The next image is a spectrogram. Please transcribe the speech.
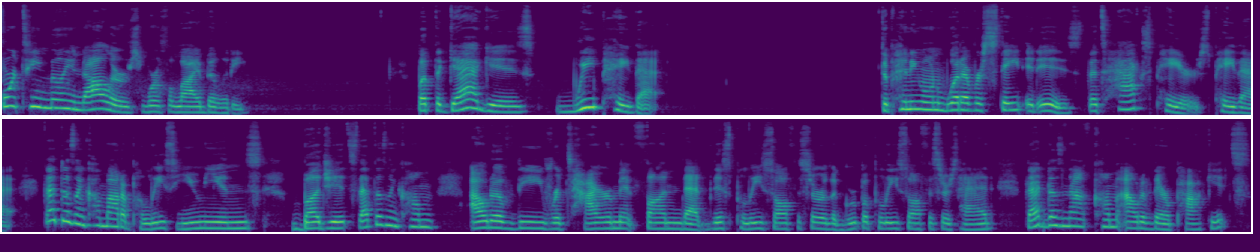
$14 million worth of liability. But the gag is we pay that depending on whatever state it is. The taxpayers pay that. That doesn't come out of police unions' budgets. That doesn't come out of the retirement fund that this police officer or the group of police officers had. That does not come out of their pockets.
